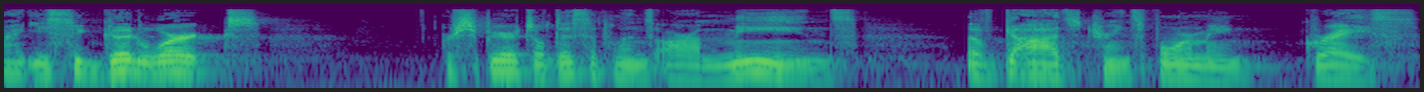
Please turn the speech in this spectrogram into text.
Right? You see, good works or spiritual disciplines are a means of God's transforming grace.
